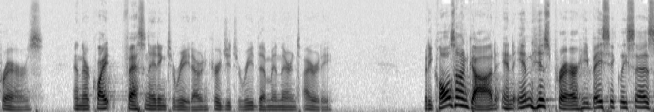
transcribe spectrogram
prayers, and they're quite fascinating to read. I would encourage you to read them in their entirety. But he calls on God, and in his prayer, he basically says,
